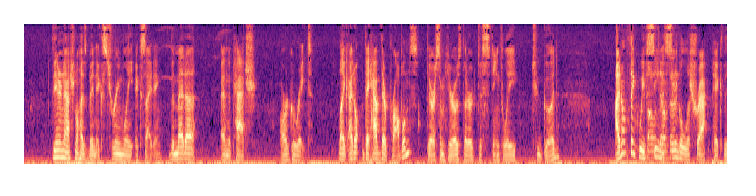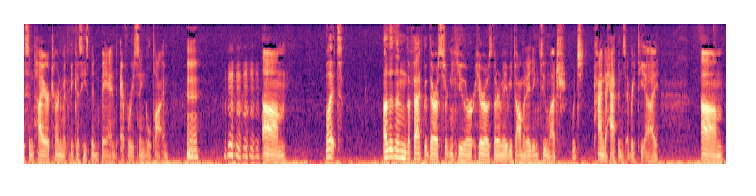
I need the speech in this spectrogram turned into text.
the international has been extremely exciting. The meta and the patch are great. Like I don't. They have their problems. There are some heroes that are distinctly too good. I don't think we've Bounty seen a single Leshrac pick this entire tournament because he's been banned every single time. um, but other than the fact that there are certain hero- heroes that are maybe dominating too much, which kind of happens every TI, um,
